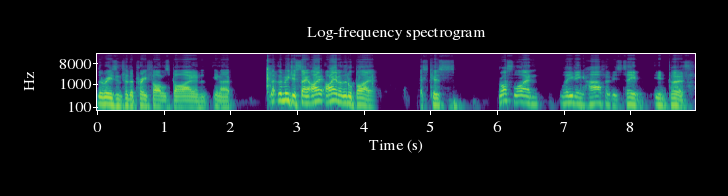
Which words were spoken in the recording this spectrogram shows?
the reason for the pre-finals bye, and you know, let, let me just say, I, I am a little biased because Ross Lyon leaving half of his team in Perth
